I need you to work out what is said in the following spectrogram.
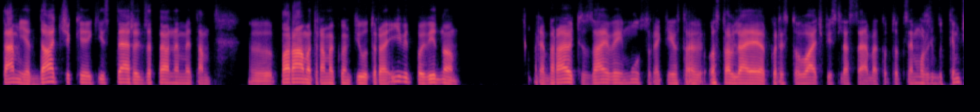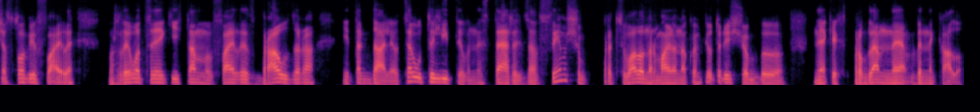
Там є датчики, які стежать за певними там е, параметрами комп'ютера, і відповідно прибирають зайвий мусор, який оставляє користувач після себе. Тобто це можуть бути тимчасові файли, можливо, це якісь там файли з браузера і так далі. Оце утиліти, вони стежать за всім, щоб працювало нормально на комп'ютері, щоб е, ніяких проблем не виникало.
